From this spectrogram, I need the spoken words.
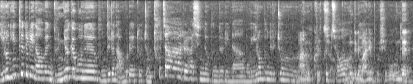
이런 힌트들이 나오면 눈여겨보는 분들은 아무래도 좀 투자를 하시는 분들이나 뭐 이런 분들이 좀. 아 그렇죠. 그쵸. 그분들이 네. 많이 보시고 근데 네.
